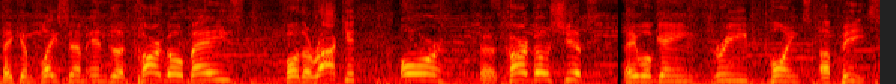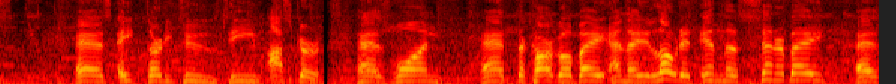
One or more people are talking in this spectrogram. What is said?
They can place them into the cargo bays for the rocket or the cargo ships. They will gain three points apiece. As 832 Team Oscar has won at the cargo bay and they load it in the center bay as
